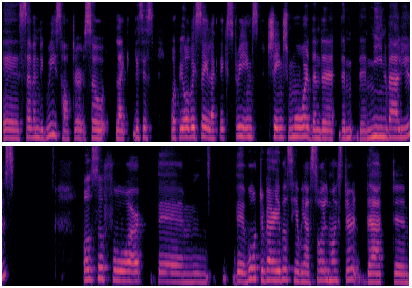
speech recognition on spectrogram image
uh, seven degrees hotter. So like this is what we always say, like the extremes change more than the, the, the mean values. Also for the um, the water variables here we have soil moisture that um,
